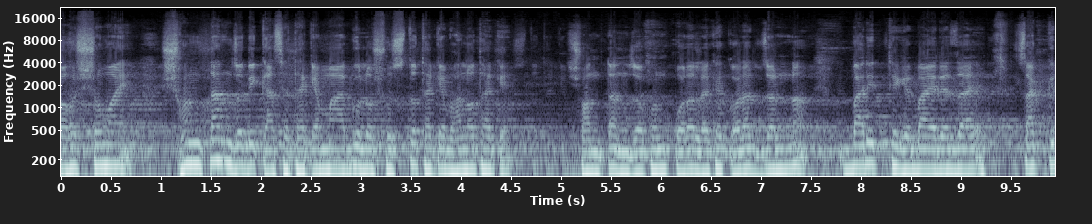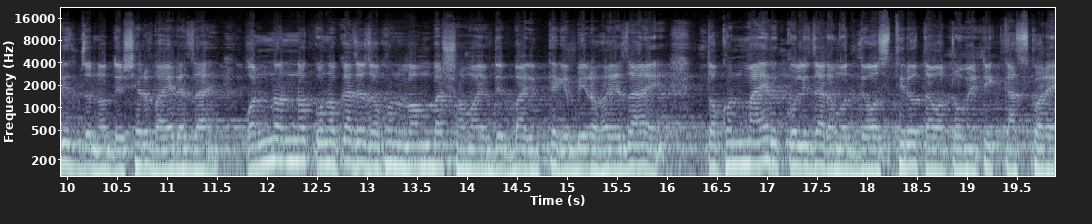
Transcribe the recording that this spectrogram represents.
রহস্যময়। সন্তান যদি কাছে থাকে, মাগুলো সুস্থ থাকে, ভালো থাকে। সন্তান যখন পড়ালেখা করার জন্য বাড়ির থেকে বাইরে যায়, চাকরির জন্য দেশের বাইরে যায় অন্য অন্য কোনো কাজে যখন লম্বা সময় বাড়ির থেকে বের হয়ে যায়, তখন মায়ের কলিজার মধ্যে অস্থিরতা অটোমেটিক কাজ করে।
